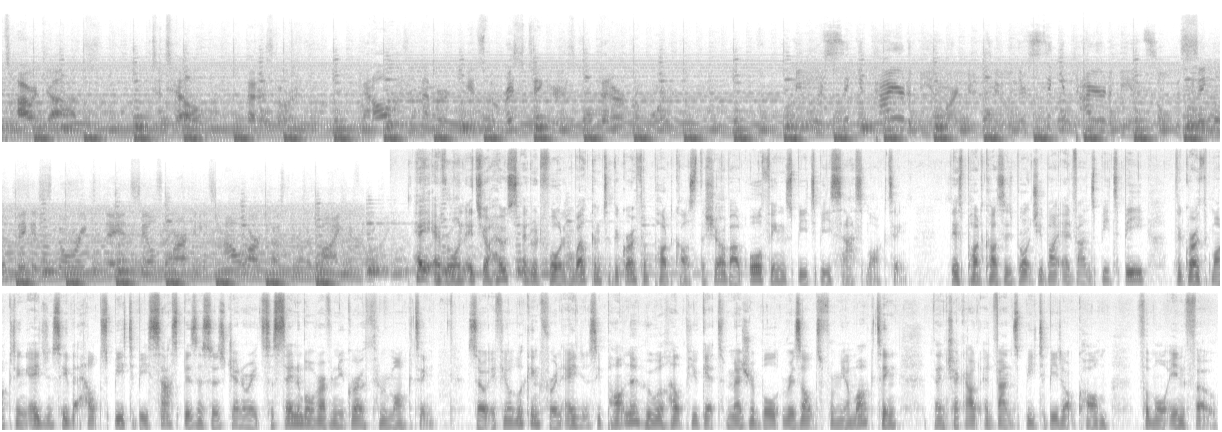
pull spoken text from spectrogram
It's our jobs to tell better stories. And always remember, it's the risk takers that are rewarded. People are sick and tired of being marketed to, and they're sick and tired of being sold. The single biggest story today in sales and marketing is how our customers are buying differently. Hey everyone, it's your host Edward Ford, and welcome to the Growth Hub Podcast, the show about all things B2B SaaS marketing. This podcast is brought to you by Advance B2B, the growth marketing agency that helps B2B SaaS businesses generate sustainable revenue growth through marketing. So, if you're looking for an agency partner who will help you get measurable results from your marketing, then check out advanceb2b.com for more info.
